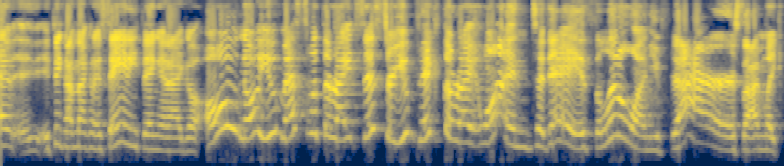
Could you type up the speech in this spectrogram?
and they think I'm not going to say anything and I go, "Oh, no, you messed with the right sister. You picked the right one today. It's the little one. You Arr. So I'm like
